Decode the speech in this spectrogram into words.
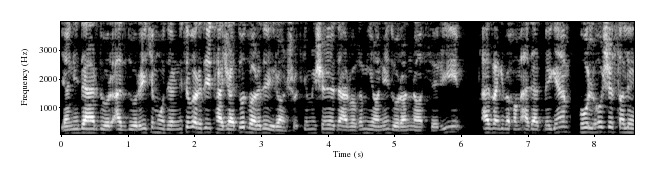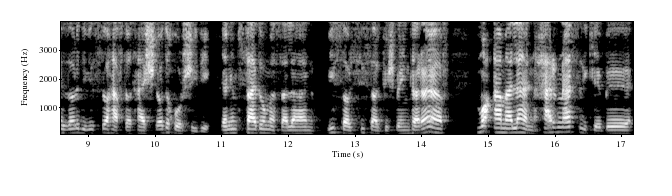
یعنی در دور از دوره‌ای که مدرنیته وارد تجدد وارد ایران شد که میشه در واقع میانه دوران ناصری از اگه بخوام عدد بگم هولوش سال 1270 80 خورشیدی. یعنی 100 مثلا 20 سال 30 سال پیش به این طرف ما عملا هر نسلی که به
